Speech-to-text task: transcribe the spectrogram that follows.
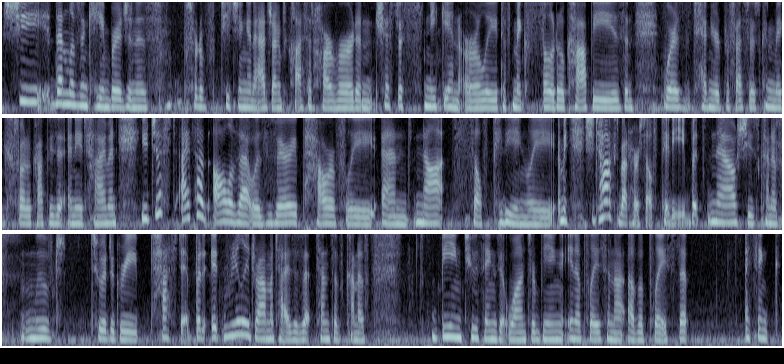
She then lives in Cambridge and is sort of teaching an adjunct class at Harvard, and she has to sneak in early to make photocopies, and whereas the tenured professors can make photocopies at any time. And you just, I thought all of that was very powerfully and not self pityingly. I mean, she talks about her self pity, but now she's kind of moved to a degree past it, but it really dramatizes that sense of kind of being two things at once or being in a place and not of a place that I think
